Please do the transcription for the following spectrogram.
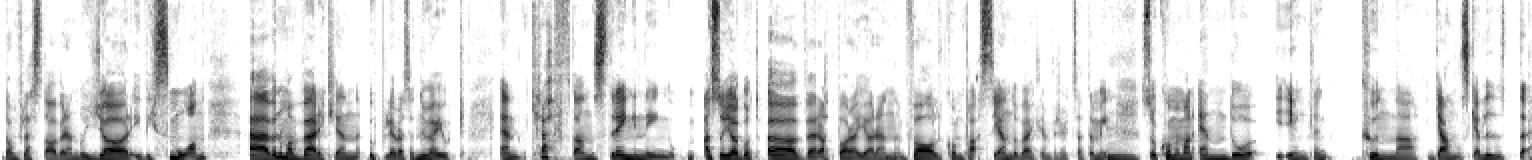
de flesta av er ändå gör i viss mån. Även om man verkligen upplever att nu har jag gjort en kraftansträngning, alltså jag har gått över att bara göra en valkompass, jag har ändå verkligen försökt sätta mig in. Så kommer man ändå egentligen kunna ganska lite.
